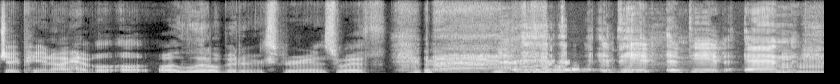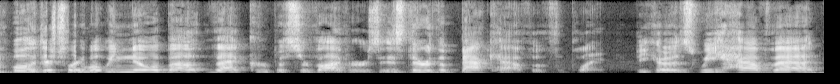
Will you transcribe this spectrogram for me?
JP and I have a, a, a little bit of experience with. indeed, indeed. And mm-hmm. well, additionally, what we know about that group of survivors is they're the back half of the plane because we have that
